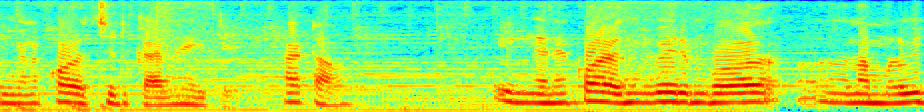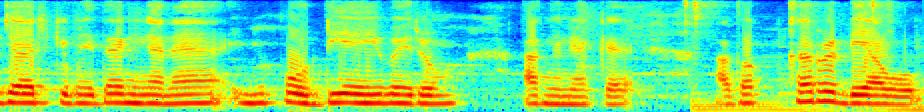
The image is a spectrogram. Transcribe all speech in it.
ഇങ്ങനെ കുഴച്ചെടുക്കാനായിട്ട്. കേട്ടോ? ഇങ്ങനെ കുഴഞ്ഞു വരുമ്പോൾ നമ്മൾ വിചാരിക്കും ഇതെങ്ങനെ ഇനി പൊടിയായി വരും അങ്ങനെയൊക്കെ. അതൊക്കെ റെഡിയാവും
